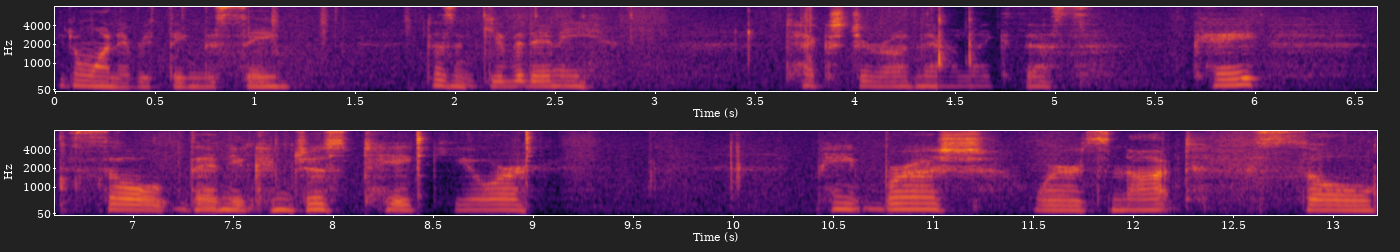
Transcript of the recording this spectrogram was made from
You don't want everything the same. Doesn't give it any texture on there like this. Okay, so then you can just take your paintbrush where it's not so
